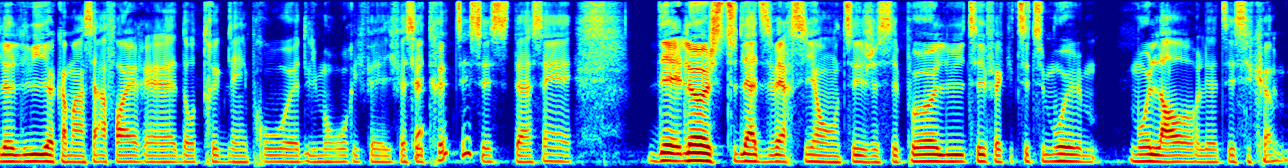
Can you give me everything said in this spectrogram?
là, lui, il a commencé à faire euh, d'autres trucs de l'impro, euh, de l'humour. Il fait, il fait ses trucs. Tu sais, c'est- c'est assez. Des, là, je suis de la diversion. Tu sais, je sais pas, lui, tu sais, fait que, tu sais, tu moules l'or, là. Tu sais, c'est comme.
